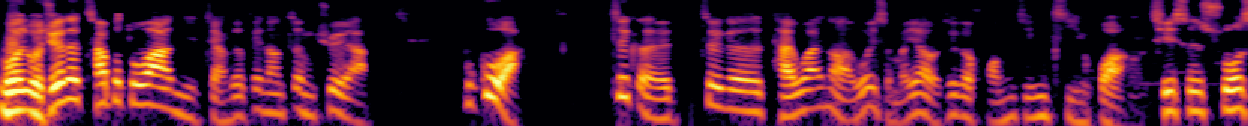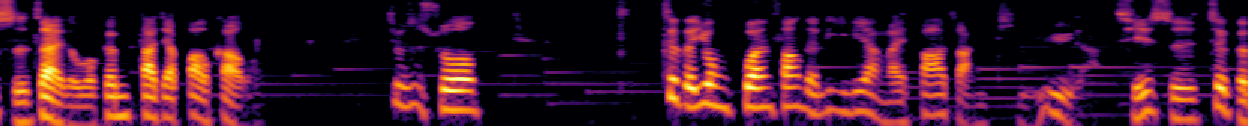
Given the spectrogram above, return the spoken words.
我我觉得差不多啊，你讲的非常正确啊。不过啊，这个这个台湾啊，为什么要有这个黄金计划？其实说实在的，我跟大家报告，就是说，这个用官方的力量来发展体育啊，其实这个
